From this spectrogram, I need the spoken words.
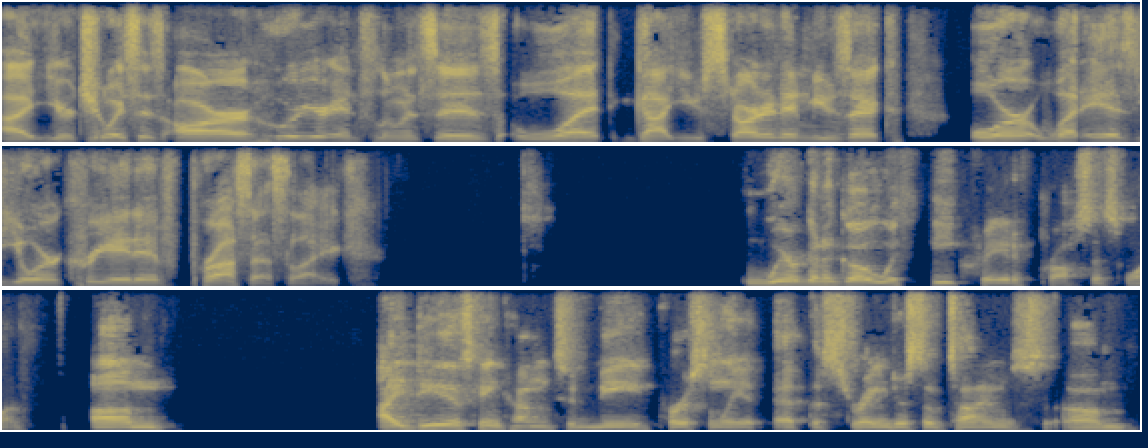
Uh, your choices are who are your influences, what got you started in music, or what is your creative process like? We're going to go with the creative process one. Um, ideas can come to me personally at, at the strangest of times. Um,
